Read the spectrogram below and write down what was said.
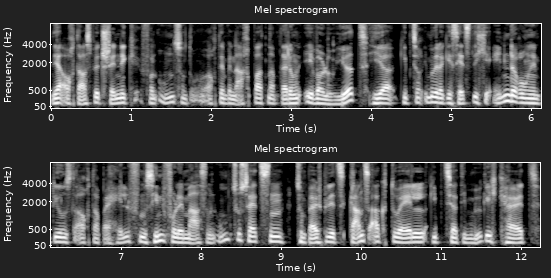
Ja, auch das wird ständig von uns und auch den benachbarten Abteilungen evaluiert. Hier gibt es auch immer wieder gesetzliche Änderungen, die uns auch dabei helfen, sinnvolle Maßnahmen umzusetzen. Zum Beispiel jetzt ganz aktuell gibt es ja die Möglichkeit,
